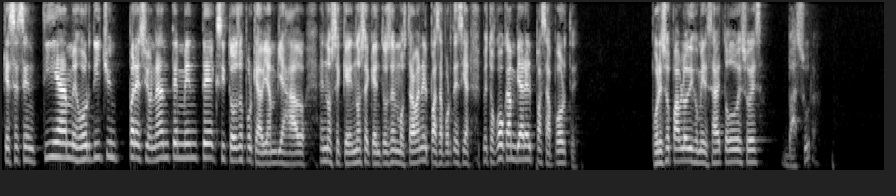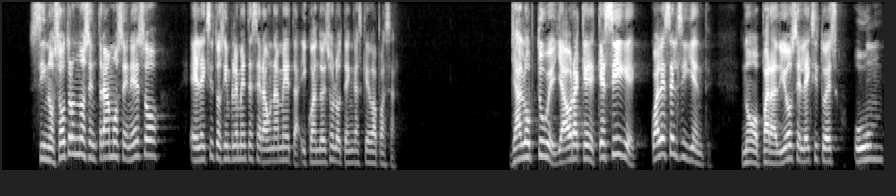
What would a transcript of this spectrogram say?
que se sentían, mejor dicho, impresionantemente exitosos porque habían viajado en no sé qué, no sé qué. Entonces mostraban el pasaporte y decían, me tocó cambiar el pasaporte. Por eso Pablo dijo, mire, ¿sabe? Todo eso es basura. Si nosotros nos centramos en eso, el éxito simplemente será una meta. Y cuando eso lo tengas, ¿qué va a pasar? Ya lo obtuve. ¿Y ahora qué? ¿Qué sigue? ¿Cuál es el siguiente? No, para Dios el éxito es un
